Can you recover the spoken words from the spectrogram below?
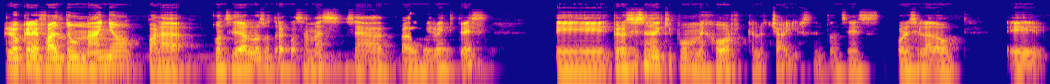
creo que le falta un año para considerarlos otra cosa más, o sea, para 2023. Eh, pero sí es un equipo mejor que los Chargers. Entonces, por ese lado, eh,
